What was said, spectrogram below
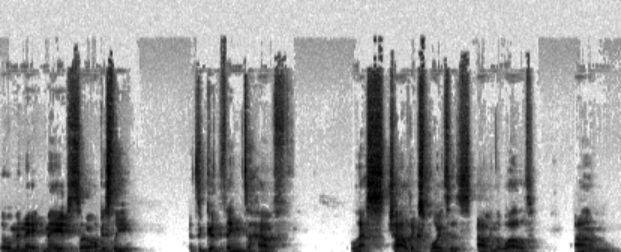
that were made. So obviously, it's a good thing to have less child exploiters out in the world. Um,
